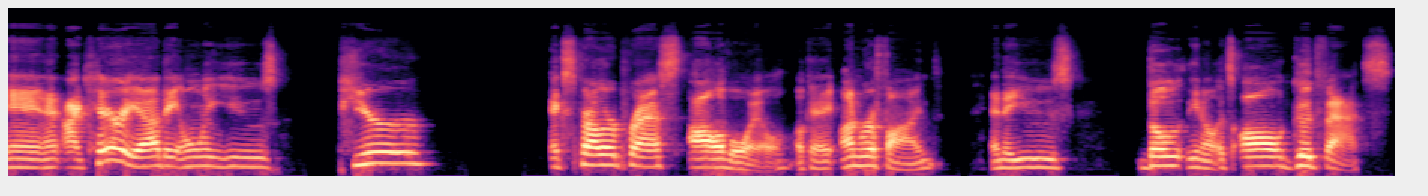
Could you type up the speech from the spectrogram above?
And at Icaria, they only use pure expeller press olive oil, okay, unrefined, and they use those, you know, it's all good fats.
